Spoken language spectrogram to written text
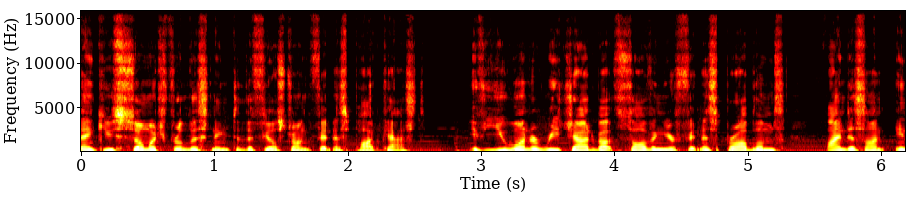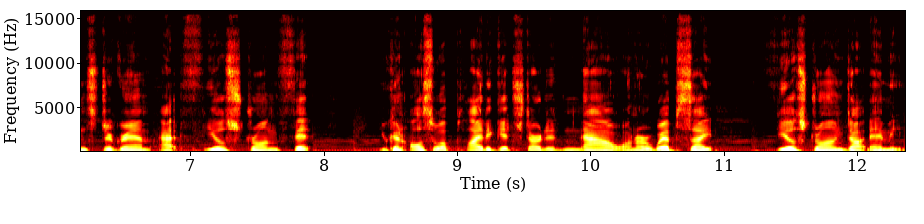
Thank you so much for listening to the Feel Strong Fitness Podcast. If you want to reach out about solving your fitness problems, find us on Instagram at FeelStrongFit. You can also apply to get started now on our website, feelstrong.me.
